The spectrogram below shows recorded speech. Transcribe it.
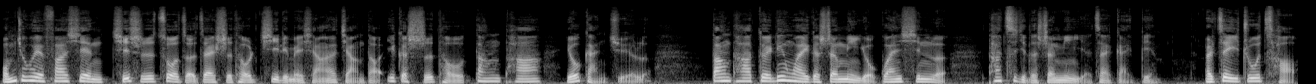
我们就会发现，其实作者在《石头记》里面想要讲到，一个石头当他有感觉了，当他对另外一个生命有关心了，他自己的生命也在改变。而这一株草，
